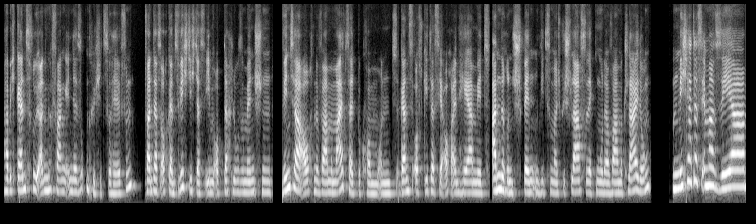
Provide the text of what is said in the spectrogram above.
habe ich ganz früh angefangen, in der Suppenküche zu helfen. Fand das auch ganz wichtig, dass eben obdachlose Menschen Winter auch eine warme Mahlzeit bekommen. Und ganz oft geht das ja auch einher mit anderen Spenden, wie zum Beispiel Schlafsäcken oder warme Kleidung. Und mich hat das immer sehr,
